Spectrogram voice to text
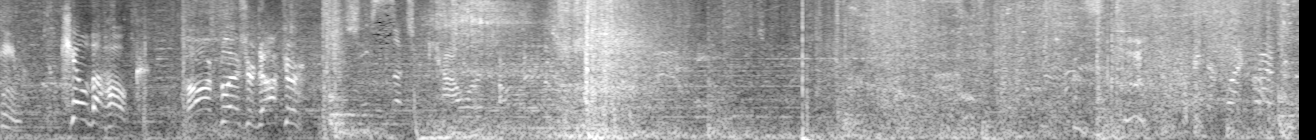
Team, kill the Hulk. Our pleasure, Doctor. She's such a coward. Time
